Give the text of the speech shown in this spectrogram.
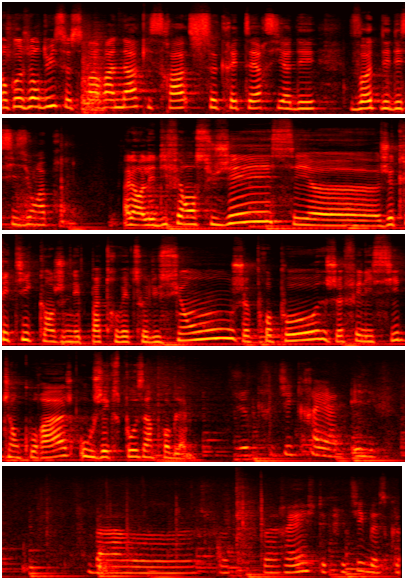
Donc aujourd'hui, ce sera Rana qui sera secrétaire s'il y a des votes, des décisions à prendre. Alors les différents sujets, c'est euh, je critique quand je n'ai pas trouvé de solution, je propose, je félicite, j'encourage ou j'expose un problème. Je critique Ryan et Liv. Bah, euh, je- pareil, je te critique parce que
